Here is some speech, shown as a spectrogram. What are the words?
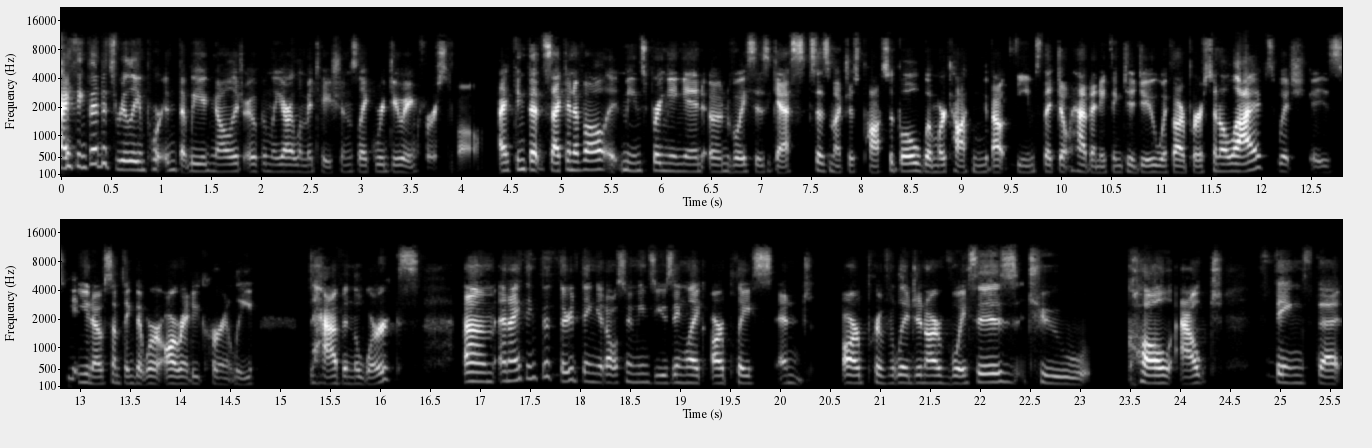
I think that it's really important that we acknowledge openly our limitations, like we're doing, first of all. I think that, second of all, it means bringing in own voices guests as much as possible when we're talking about themes that don't have anything to do with our personal lives, which is, you know, something that we're already currently have in the works. Um, and I think the third thing it also means using like our place and our privilege and our voices to call out things that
